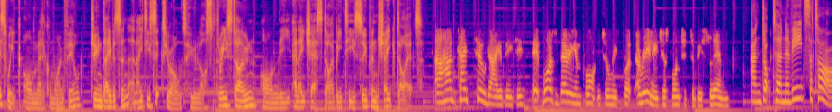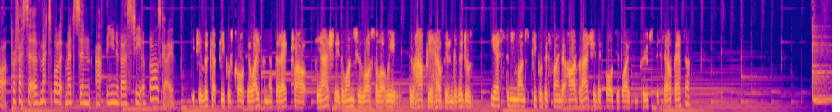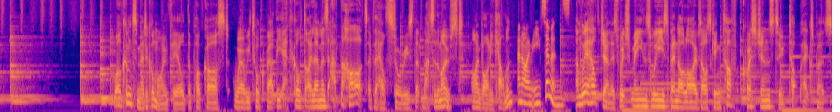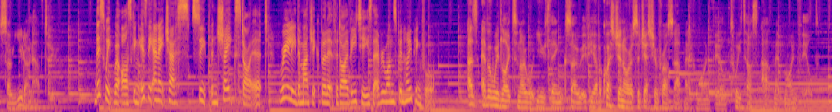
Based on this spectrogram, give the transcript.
This week on Medical Minefield, June Davidson, an 86 year old who lost three stone on the NHS diabetes soup and shake diet. I had type 2 diabetes. It was very important to me, but I really just wanted to be slim. And Dr. Naveed Sattar, Professor of Metabolic Medicine at the University of Glasgow. If you look at people's quality of life in the direct trial, they actually, the ones who lost a lot of weight, they were happier, healthier individuals. Yes, three months, people did find it hard, but actually the quality of life improves, they felt better. Welcome to Medical Minefield, the podcast where we talk about the ethical dilemmas at the heart of the health stories that matter the most. I'm Barney Calman. And I'm Eve Simmons. And we're health journalists, which means we spend our lives asking tough questions to top experts so you don't have to. This week, we're asking Is the NHS soup and shakes diet really the magic bullet for diabetes that everyone's been hoping for? As ever, we'd like to know what you think. So if you have a question or a suggestion for us at Medical Minefield, tweet us at MedMinefield.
